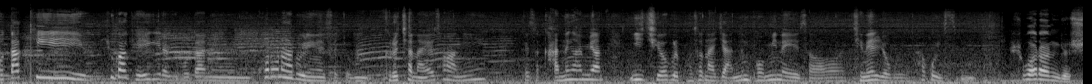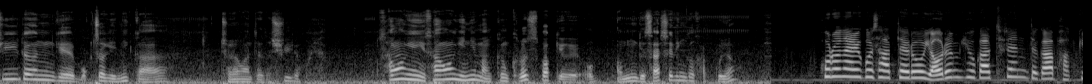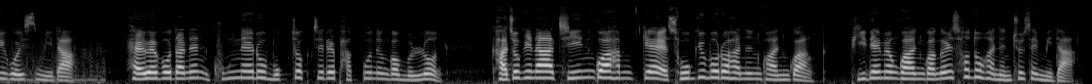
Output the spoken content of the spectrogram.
뭐 딱히 휴가 계획이라기보다는 코로나로 인해서 좀 그렇잖아요 상황이. 그래서 가능하면 이 지역을 벗어나지 않는 범위 내에서 지내려고 하고 있습니다. 휴가라는 게 쉬는 게 목적이니까 조용한 데도 쉬려고요. 상황이 상황이니만큼 그럴 수밖에 없- 없는 게 사실인 것 같고요. 코로나19 사태로 여름 휴가 트렌드가 바뀌고 있습니다. 해외보다는 국내로 목적지를 바꾸는 건 물론 가족이나 지인과 함께 소규모로 하는 관광, 비대면 관광을 선호하는 추세입니다.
